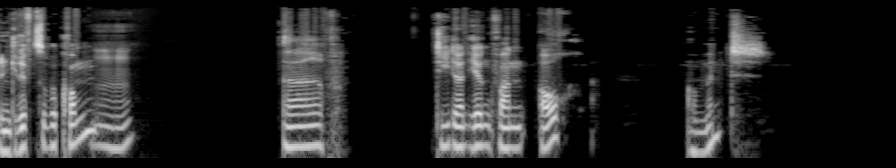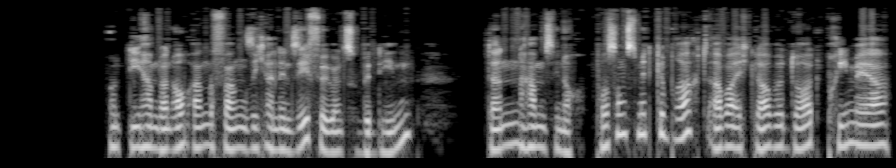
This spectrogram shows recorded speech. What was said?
in den Griff zu bekommen. Mhm. Äh, die dann irgendwann auch. Moment. Und die haben dann auch angefangen, sich an den Seevögeln zu bedienen. Dann haben sie noch Possums mitgebracht, aber ich glaube, dort primär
